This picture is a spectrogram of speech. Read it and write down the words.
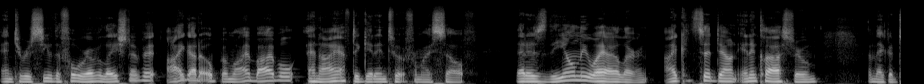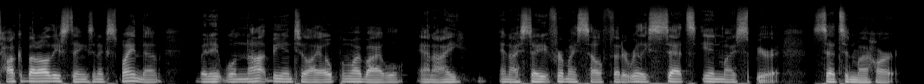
and to receive the full revelation of it, I got to open my Bible and I have to get into it for myself. That is the only way I learn. I could sit down in a classroom and they could talk about all these things and explain them, but it will not be until I open my Bible and I and I study it for myself that it really sets in my spirit, sets in my heart.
